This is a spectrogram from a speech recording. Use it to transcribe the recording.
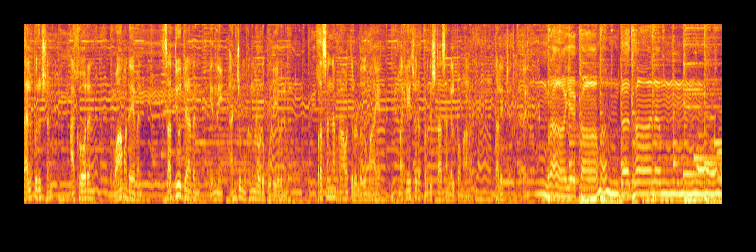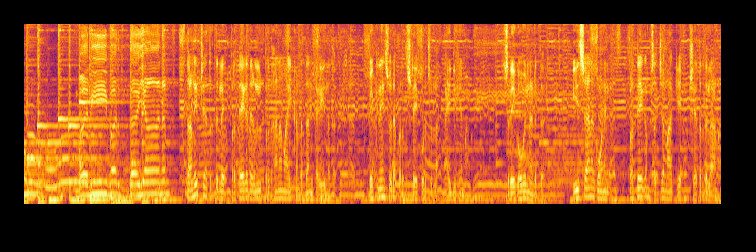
തൽപുരുഷൻ അഘോരൻ വാമദേവൻ സദ്യോജാതൻ എന്നീ അഞ്ചു മുഖങ്ങളോട് കൂടിയവനും പ്രസന്നഭാവത്തിലുള്ളതുമായ മഹേശ്വര പ്രതിഷ്ഠാ സങ്കല്പമാണ് തളിക്ഷേത്രത്തിലെ. തളിക്ഷേത്രത്തിലെ പ്രത്യേകതകളിൽ പ്രധാനമായി കണ്ടെത്താൻ കഴിയുന്നത് വിഘ്നേശ്വര പ്രതിഷ്ഠയെക്കുറിച്ചുള്ള ഐതിഹ്യമാണ്. ശ്രീകോവിലിനടുത്ത് ഈശാന കോണിൽ പ്രത്യേകം സജ്ജമാക്കിയ ക്ഷേത്രത്തിലാണ്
